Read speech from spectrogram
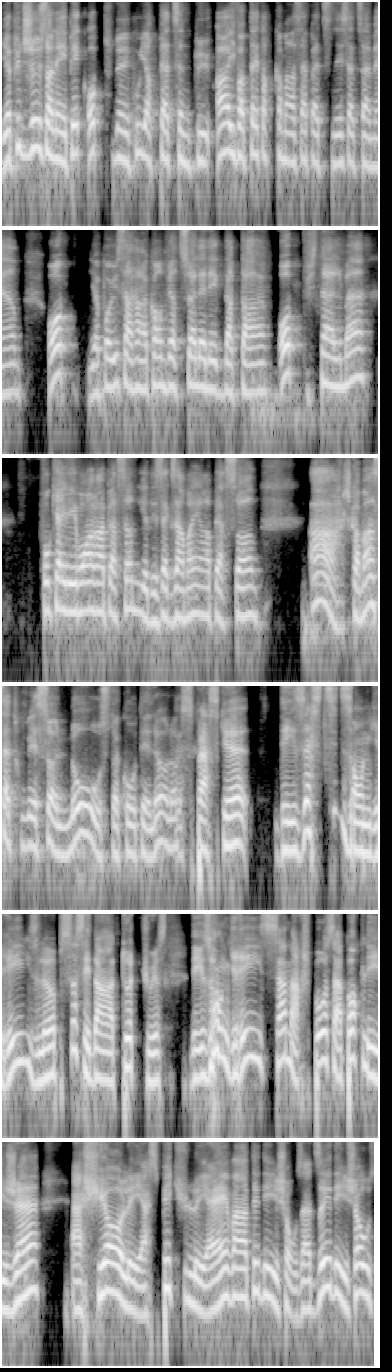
Il n'y a plus de Jeux olympiques. Hop, tout d'un coup, il ne patine plus. Ah, il va peut-être recommencer à patiner cette semaine. Hop, il n'a pas eu sa rencontre virtuelle à la Ligue Docteur. Hop, finalement, il faut qu'il aille les voir en personne. Il y a des examens en personne. Ah, je commence à trouver ça lourd, ce côté-là. -là, c'est parce que des astis de zones grises, là, puis ça, c'est dans toute Chris. Des zones grises, ça ne marche pas. Ça porte les gens à chialer, à spéculer, à inventer des choses, à dire des choses.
